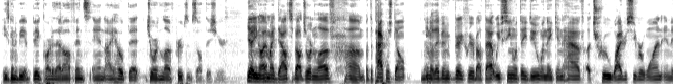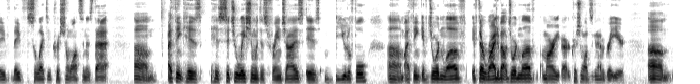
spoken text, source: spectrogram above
he's going to be a big part of that offense, and I hope that Jordan Love proves himself this year. Yeah, you know, I have my doubts about Jordan Love, um, but the Packers don't. No. You know, they've been very clear about that. We've seen what they do when they can have a true wide receiver one, and they've they've selected Christian Watson as that. Um, I think his his situation with his franchise is beautiful. Um, I think if Jordan Love, if they're right about Jordan Love, Amari or Christian Watson's gonna have a great year. Um,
